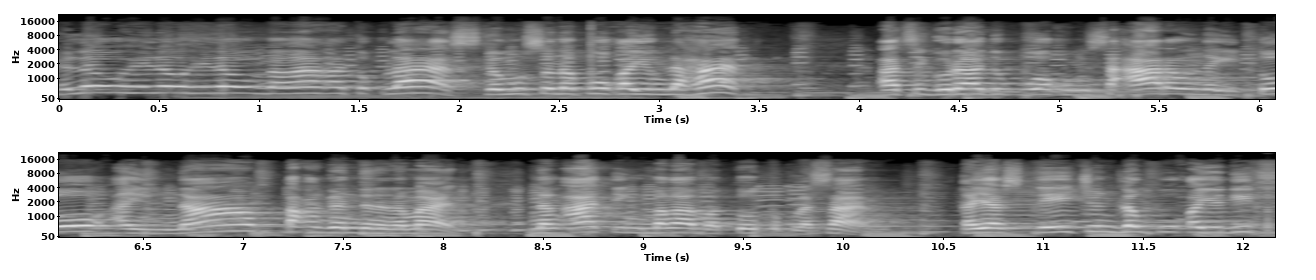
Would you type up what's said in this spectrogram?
Hello, hello, hello mga katuklas! Kamusta na po kayong lahat? At sigurado po akong sa araw na ito ay napakaganda na naman ng ating mga matutuklasan. Kaya stay tuned lang po kayo dito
